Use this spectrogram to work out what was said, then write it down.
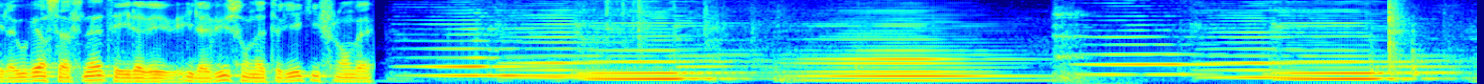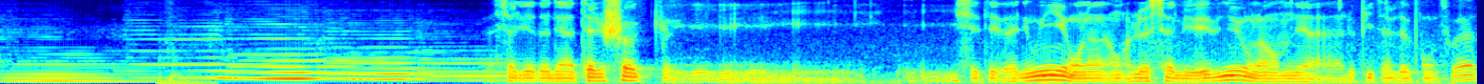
Il a ouvert sa fenêtre et il, avait, il a vu son atelier qui flambait. ça lui a donné un tel choc qu'il s'est évanoui. On, le SAMU est venu, on l'a emmené à, l'hôpital de Pontoise.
